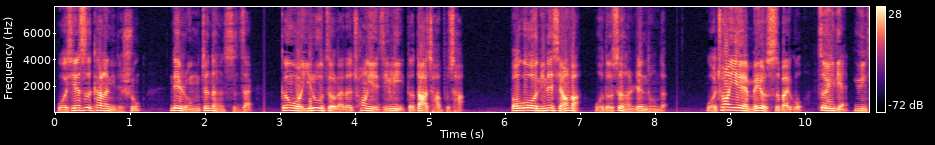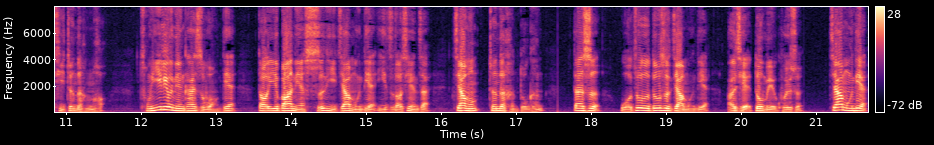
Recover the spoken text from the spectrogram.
我先是看了你的书，内容真的很实在，跟我一路走来的创业经历都大差不差，包括您的想法，我都是很认同的。我创业没有失败过，这一点运气真的很好。从一六年开始网店，到一八年实体加盟店，一直到现在，加盟真的很多坑，但是我做的都是加盟店，而且都没有亏损。加盟店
